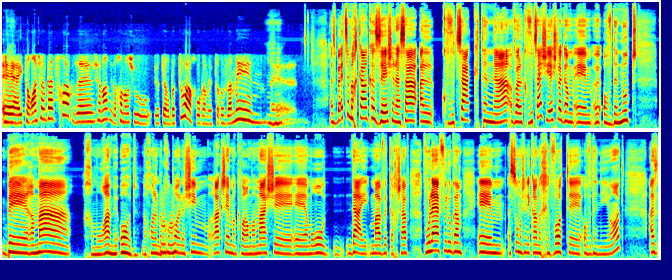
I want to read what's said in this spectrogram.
Uh, היתרון של גז חוק זה, שאמרתי, זה חומר שהוא יותר בטוח, הוא גם יותר זמין. Uh, אז בעצם מחקר כזה שנעשה על קבוצה קטנה, ועל קבוצה שיש לה גם אה, אובדנות ברמה חמורה מאוד, נכון? הם לקחו mm-hmm. פה אנשים רק שהם כבר ממש אה, אה, אמרו, די, מוות עכשיו, ואולי אפילו גם אה, עשו מה שנקרא מחוות אה, אובדניות. אז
